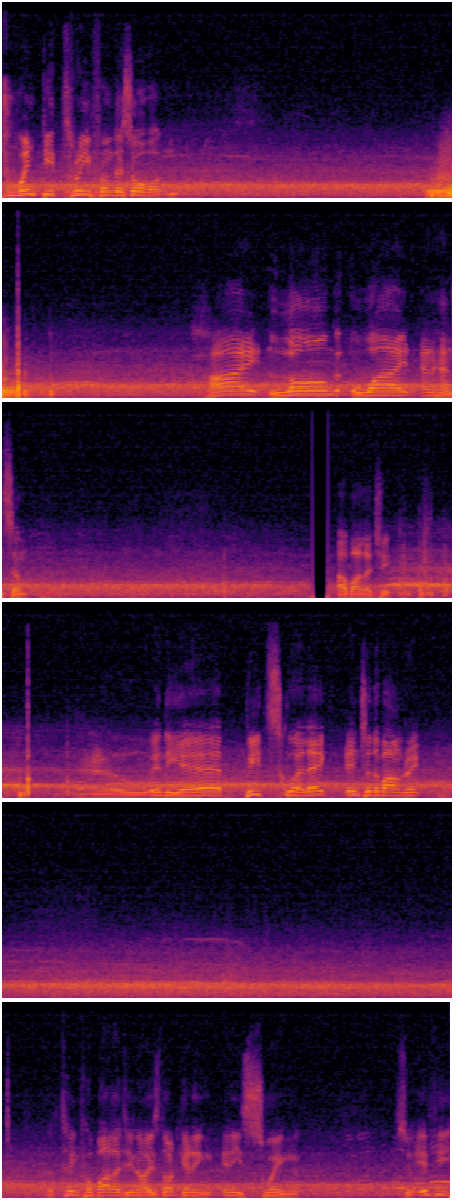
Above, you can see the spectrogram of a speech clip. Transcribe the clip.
23 from this over. High, long, wide and handsome. Abalaji. Oh, in the air, beats square leg into the boundary. Thing for Balaji now is not getting any swing. So if he,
